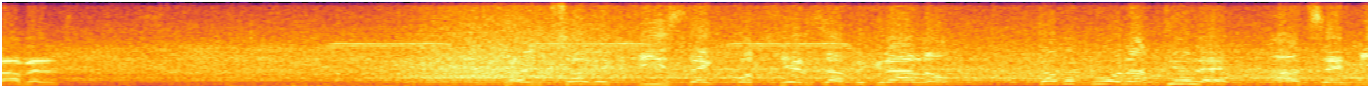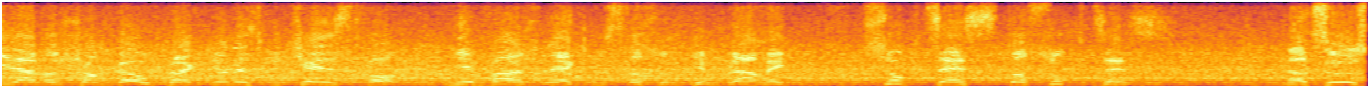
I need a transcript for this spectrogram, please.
Babel. Końcowy gwizdek potwierdza wygraną. To by było na tyle. AC Milan osiąga upragnione zwycięstwo. Nieważne jakim stosunkiem bramek. Sukces to sukces. No cóż,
